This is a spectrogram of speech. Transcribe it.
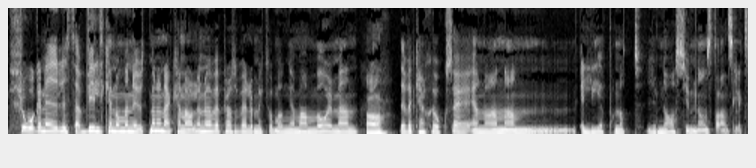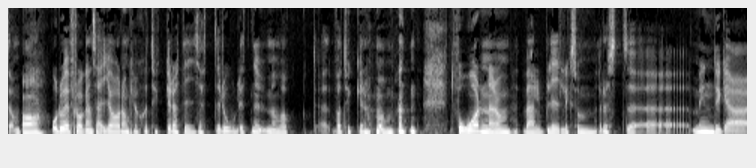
frågan är ju lite så här, vilka når man ut med den här kanalen? Nu har vi pratat väldigt mycket om unga mammor, men Ja, det är väl kanske också en och annan elev på något gymnasium någonstans. Liksom. ja, Och då är frågan så här, ja, de kanske tycker att det är jätteroligt nu, men vad, vad tycker de om en, två år när de väl blir liksom röstmyndiga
